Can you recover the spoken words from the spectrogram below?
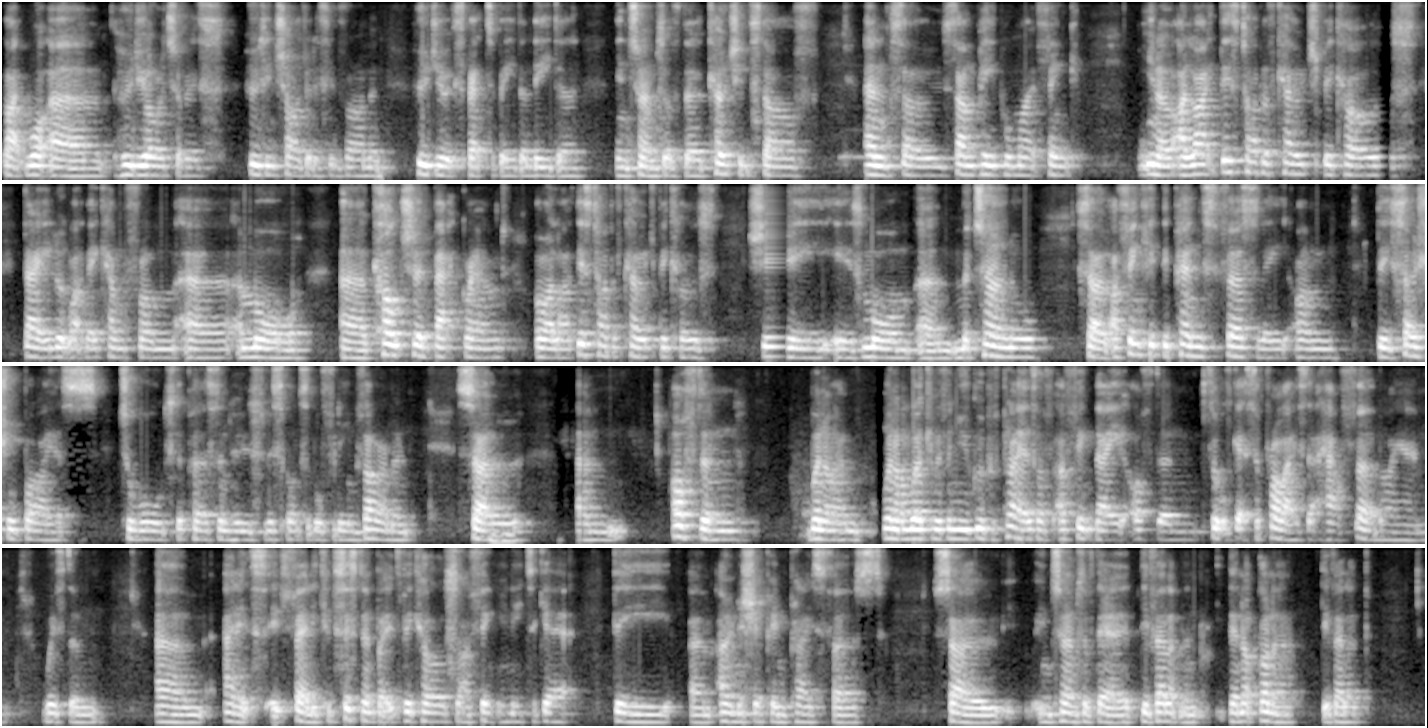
like what uh, who the orator is, who's in charge of this environment, who do you expect to be the leader in terms of the coaching staff. And so some people might think, you know, I like this type of coach because they look like they come from a more uh, cultured background, or I like this type of coach because she is more um, maternal. So I think it depends firstly on the social bias towards the person who's responsible for the environment. So um, often when I'm when I'm working with a new group of players, I, I, think they often sort of get surprised at how firm I am with them, um, and it's it's fairly consistent. But it's because I think you need to get the um, ownership in place first. So in terms of their development, they're not gonna develop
